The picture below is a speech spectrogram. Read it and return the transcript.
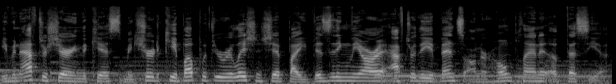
Even after sharing the kiss, make sure to keep up with your relationship by visiting Liara after the events on her home planet of Thessia.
